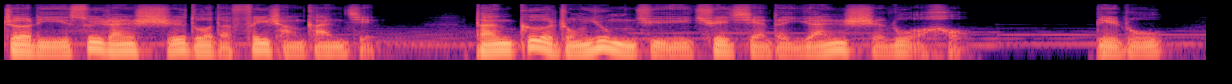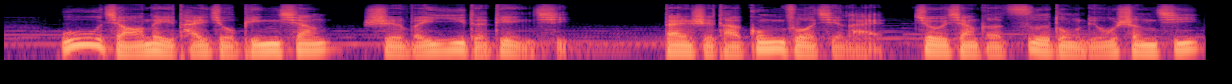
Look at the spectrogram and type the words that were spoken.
这里虽然拾掇得非常干净，但各种用具却显得原始落后，比如。屋角那台旧冰箱是唯一的电器，但是它工作起来就像个自动留声机，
